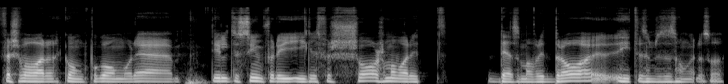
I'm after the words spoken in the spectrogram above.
försvar gång på gång. Och det är, det är lite synd för det är Eagles försvar som har varit det som har varit bra hittills under säsongen. Och så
